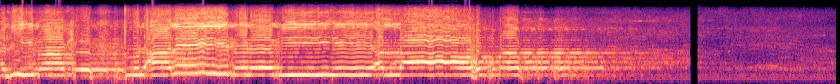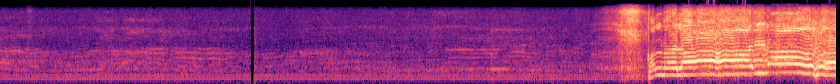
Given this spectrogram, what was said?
रीमा के दुलाले मिलेगी अल्लाह कल मैं ला इलाहा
